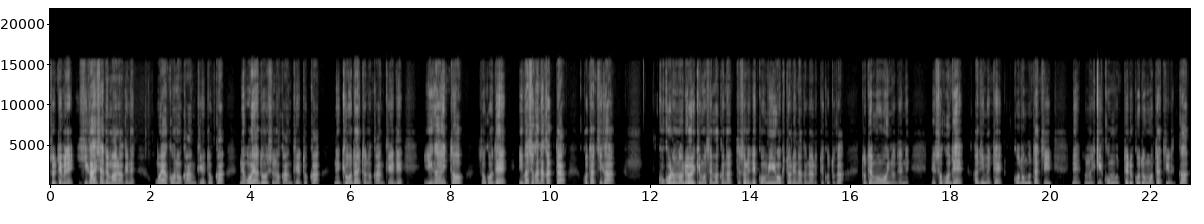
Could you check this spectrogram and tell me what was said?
そういった意味で被害者でもあるわけね。親子の関係とか、ね、親同士の関係とか、ね、兄弟との関係で、意外とそこで居場所がなかった子たちが、心の領域も狭くなって、それでこう身動き取れなくなるってことがとても多いのでね。で、そこで初めて子供たち、ね、その引きこもってる子供たちが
